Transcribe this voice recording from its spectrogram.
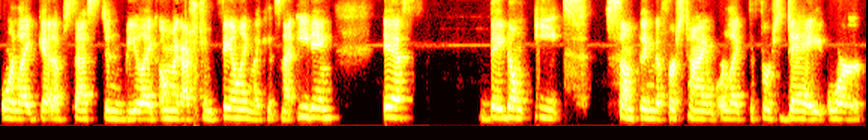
or like get obsessed and be like, oh my gosh, I'm failing, like it's not eating. If they don't eat something the first time or like the first day or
